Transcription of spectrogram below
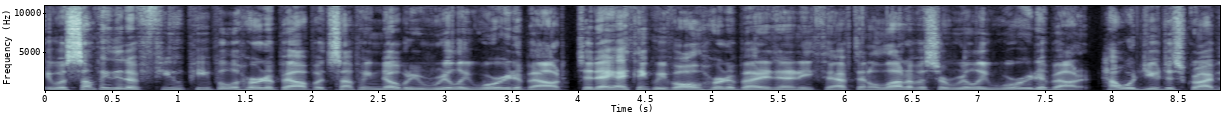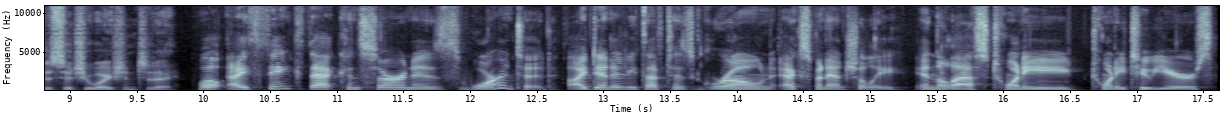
It was something that a few people heard about, but something nobody really worried about. Today, I think we've all heard about identity theft, and a lot of us are really worried about it. How would you describe the situation today? Well, I think that concern is warranted. Identity theft has grown exponentially in the last 20, 22 years.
